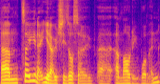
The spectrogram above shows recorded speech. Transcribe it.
Um, so you know, you know, she's also uh, a Maori woman.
